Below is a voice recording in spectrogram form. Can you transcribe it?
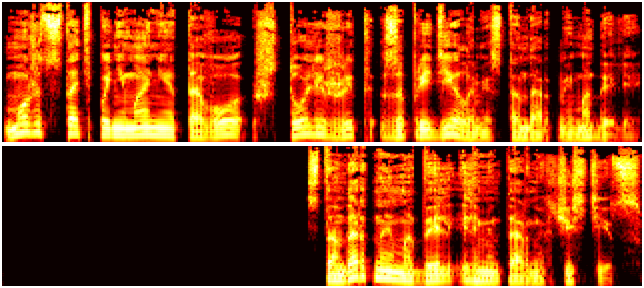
может стать понимание того, что лежит за пределами стандартной модели. Стандартная модель элементарных частиц.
